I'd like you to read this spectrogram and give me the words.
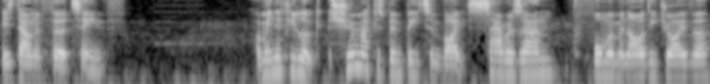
is down in 13th. I mean, if you look, Schumacher's been beaten by Sarrazin, former Minardi driver,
